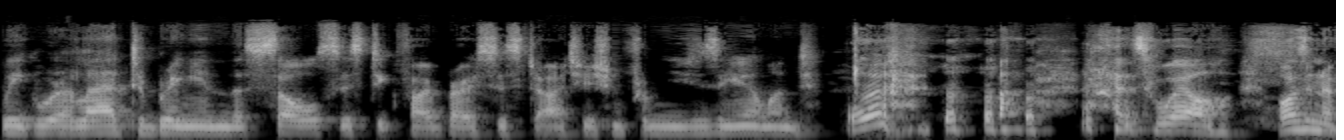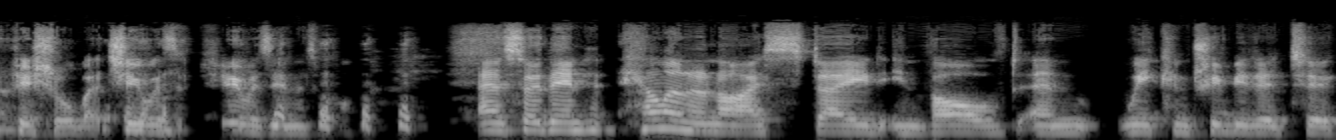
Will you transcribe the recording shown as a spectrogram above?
we were allowed to bring in the sole cystic fibrosis dietitian from New Zealand as well. wasn't official, but she was she was in as well. And so then Helen and I stayed involved, and we contributed to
